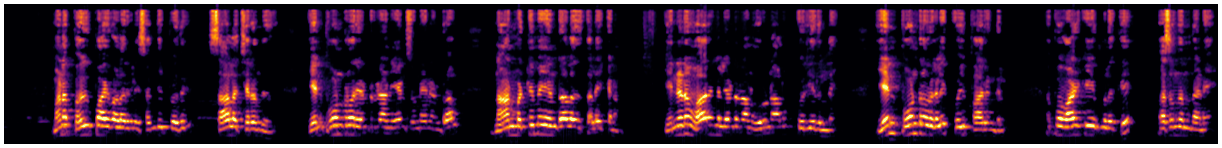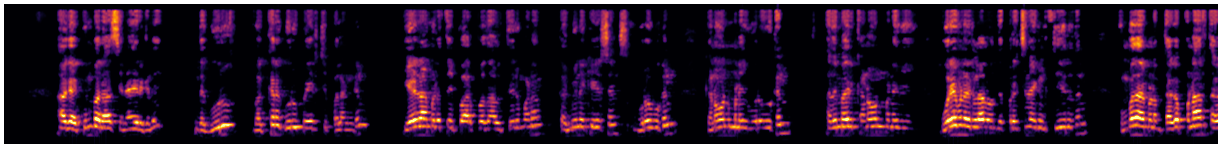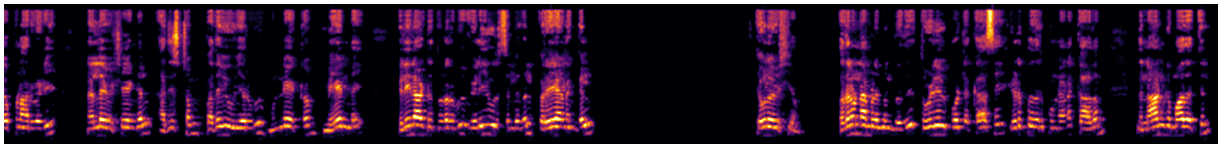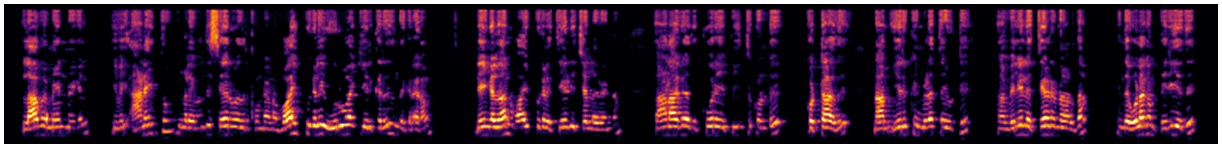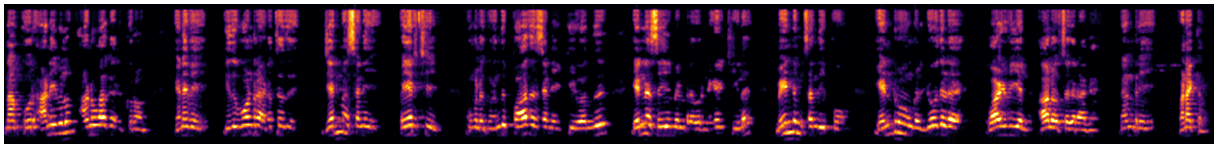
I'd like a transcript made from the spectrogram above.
மனப்பகுப்பாய்வாளர்களை சந்திப்பது சால சிறந்தது. என் போன்றோர் என்று நான் ஏன் சொன்னேன் என்றால் நான் மட்டுமே என்றால் அது தலைக்கணம். என்னிடம் வாருங்கள் என்று நான் ஒரு நாளும் கூறியதில்லை. என் போன்றவர்களை போய் பாருங்கள். அப்போ வாழ்க்கை உங்களுக்கு வசந்தம் தானே? ஆக கும்பராசி நேயர்களே இந்த குரு வக்கர குரு பயிற்சி பலன்கள் ஏழாம் இடத்தை பார்ப்பதால் திருமணம் கம்யூனிகேஷன்ஸ் உறவுகள் கணவன் மனைவி உறவுகள் அதே மாதிரி கணவன் மனைவி உறவினர்களால் வந்த பிரச்சனைகள் தீருதல் ஒன்பதாம் இடம் தகப்பனார் தகப்பனார் வழி நல்ல விஷயங்கள் அதிர்ஷ்டம் பதவி உயர்வு முன்னேற்றம் மேன்மை வெளிநாட்டு தொடர்பு வெளியூர் செல்லுதல் பிரயாணங்கள். எவ்வளோ விஷயம். பதினொன்றாம் இடம் என்பது தொழிலில் போட்ட காசை எடுப்பதற்குண்டான காலம். இந்த நான்கு மாதத்தில் லாப மேன்மைகள் இவை அனைத்தும் உங்களை வந்து சேர்வதற்கு உண்டான வாய்ப்புகளை உருவாக்கி இருக்கிறது இந்த கிரகம். நீங்கள் தான் வாய்ப்புகளை தேடி செல்ல வேண்டும். தானாக அது கூரையை பிய்த்து கொண்டு கொட்டாது. நாம் இருக்கும் இடத்தை விட்டு நாம் வெளியில தேடினால்தான் இந்த உலகம் பெரியது. நாம் ஒரு அணுவிலும் அணுவாக இருக்கிறோம். எனவே இது போன்ற அடுத்தது ஜென்ம சனி பயிற்சி. உங்களுக்கு வந்து பாத சனிக்கு வந்து என்ன செய்யும் என்ற ஒரு நிகழ்ச்சியில மீண்டும் சந்திப்போம். என்றும் உங்கள் ஜோதிட வாழ்வியல் ஆலோசகராக. நன்றி. வணக்கம்.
